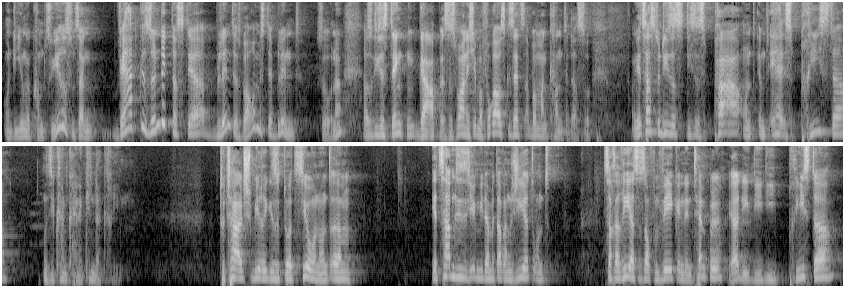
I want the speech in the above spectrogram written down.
und die Junge kommt zu Jesus und sagen, wer hat gesündigt, dass der blind ist? Warum ist der blind? So, ne? Also dieses Denken gab es. Es war nicht immer vorausgesetzt, aber man kannte das so. Und jetzt hast du dieses, dieses Paar und, und er ist Priester und sie können keine Kinder kriegen. Total schwierige Situation. Und ähm, Jetzt haben sie sich irgendwie damit arrangiert und Zacharias ist auf dem Weg in den Tempel. Ja, die, die, die Priester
